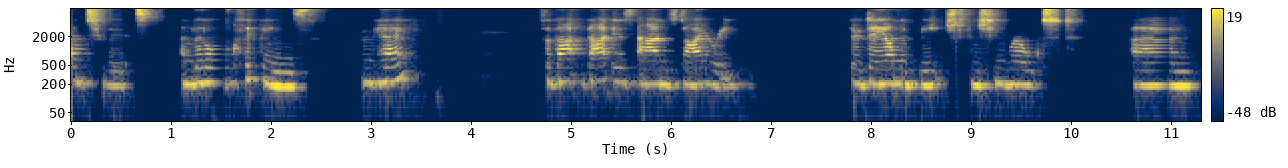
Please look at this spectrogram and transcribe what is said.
add to it and little clippings. Okay. So that that is Anne's diary. Their day on the beach, and she wrote um,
